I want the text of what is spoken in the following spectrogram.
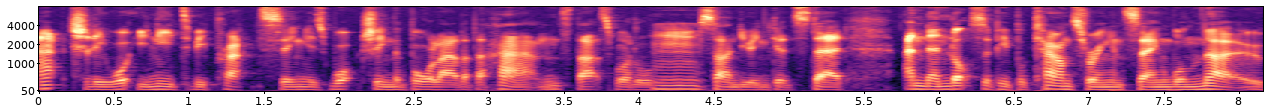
actually, what you need to be practicing is watching the ball out of the hand. That's what'll mm. stand you in good stead. And then lots of people countering and saying, well, no,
